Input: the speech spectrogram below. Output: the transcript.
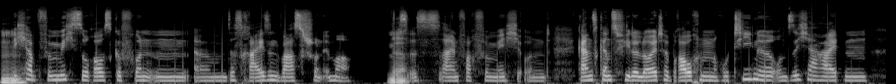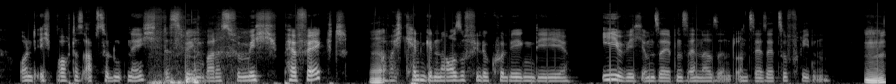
Mhm. Ich habe für mich so rausgefunden, ähm, das Reisen war es schon immer. Ja. Das ist einfach für mich. Und ganz, ganz viele Leute brauchen Routine und Sicherheiten und ich brauche das absolut nicht. Deswegen war das für mich perfekt. Ja. Aber ich kenne genauso viele Kollegen, die ewig im selben Sender sind und sehr, sehr zufrieden. Mhm.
